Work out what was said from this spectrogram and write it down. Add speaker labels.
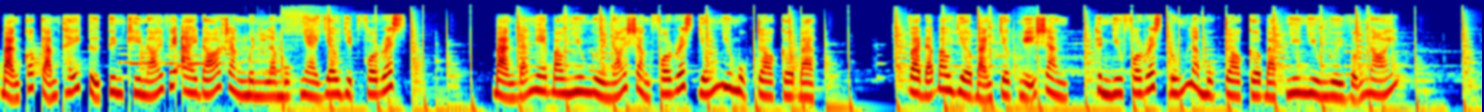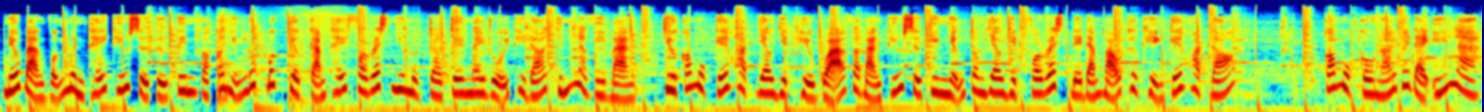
Speaker 1: bạn có cảm thấy tự tin khi nói với ai đó rằng mình là một nhà giao dịch Forex? Bạn đã nghe bao nhiêu người nói rằng Forex giống như một trò cờ bạc? Và đã bao giờ bạn chợt nghĩ rằng hình như Forex đúng là một trò cờ bạc như nhiều người vẫn nói? Nếu bạn vẫn mình thấy thiếu sự tự tin và có những lúc bất chợt cảm thấy Forex như một trò chơi may rủi thì đó chính là vì bạn chưa có một kế hoạch giao dịch hiệu quả và bạn thiếu sự kiên nhẫn trong giao dịch Forex để đảm bảo thực hiện kế hoạch đó. Có một câu nói với đại ý là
